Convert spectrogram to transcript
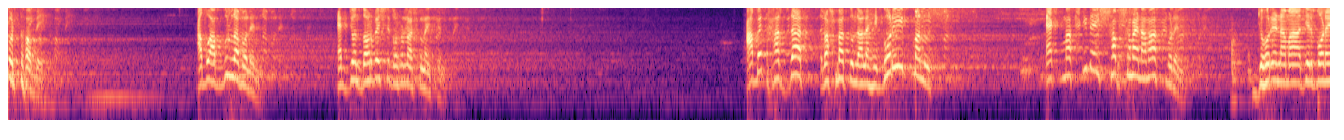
করতে হবে। আবু আব্দুল্লাহ বলেন, একজন দরবেশের ঘটনা শুনাইছেন। আবেদ হাজ্জাত রহমাতুল্লাহ গরিব মানুষ, এক মসজিদে সব সময় নামাজ পড়েন। জোহরে নামাজের পরে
